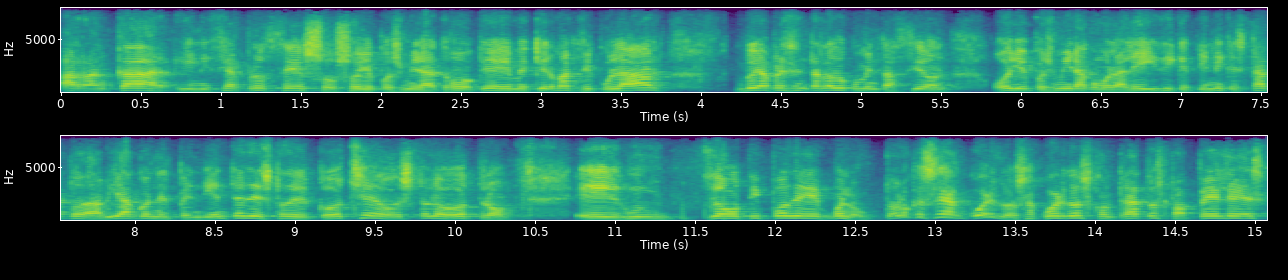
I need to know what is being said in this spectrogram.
arrancar, iniciar procesos. Oye, pues mira, tengo que, me quiero matricular voy a presentar la documentación. Oye, pues mira, como la Lady, que tiene que estar todavía con el pendiente de esto del coche o esto lo otro. Eh, todo tipo de, bueno, todo lo que sea acuerdos, acuerdos, contratos, papeles.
